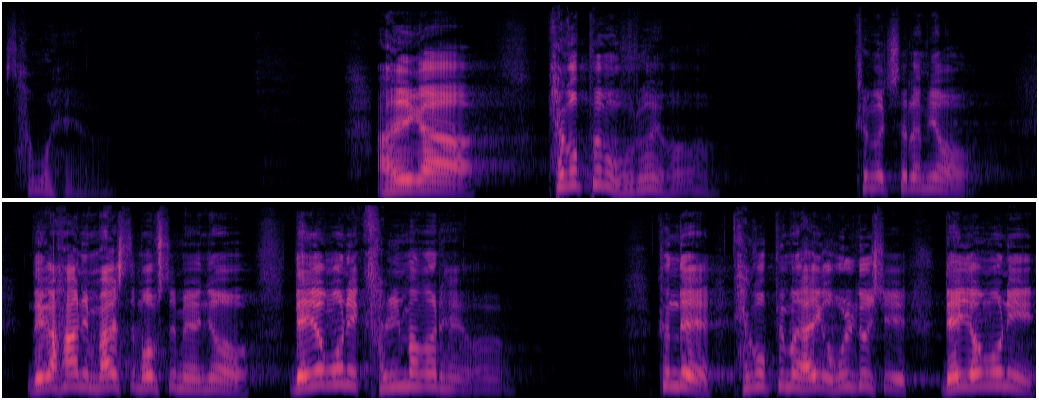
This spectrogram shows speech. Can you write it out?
사모해요. 아이가 배고프면 울어요. 그런 것처럼요. 내가 하나님 말씀 없으면요 내 영혼이 갈망을 해요. 근데 배고프면 아이가 울듯이 내 영혼이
